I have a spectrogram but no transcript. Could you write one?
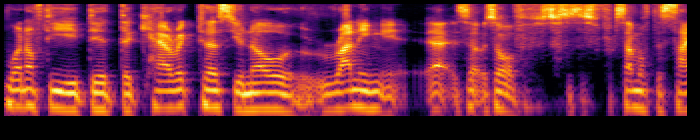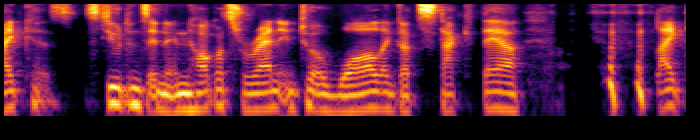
one of the, the, the characters, you know, running. Uh, so so some of the side students in in Hogwarts ran into a wall and got stuck there. like,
